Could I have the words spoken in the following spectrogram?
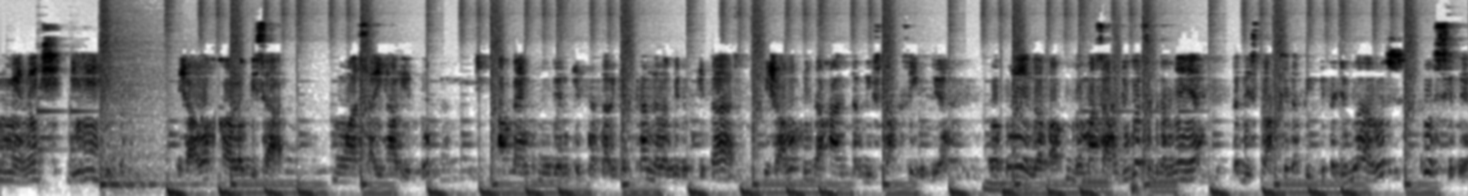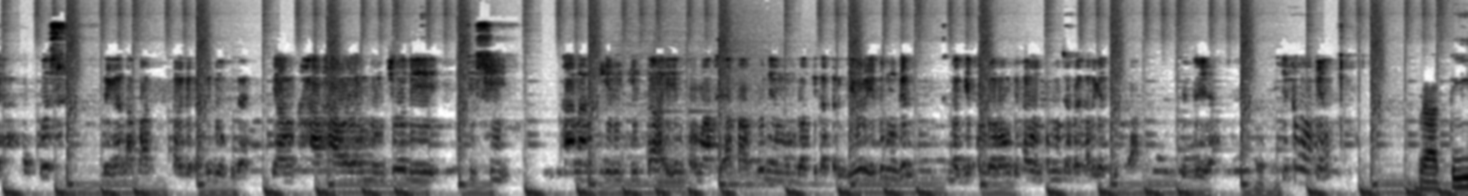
memanage diri gitu. Insya Allah kalau bisa menguasai hal itu apa yang kemudian kita targetkan dalam hidup kita insya Allah tidak akan terdistraksi gitu ya. Walaupun ya gak apa-apa bermasalah juga sebenarnya ya terdistraksi tapi kita juga harus terus gitu ya fokus dengan apa target hidup gitu ya. Yang hal-hal yang muncul di sisi kanan kiri kita informasi apa pun yang membuat kita tergiur itu mungkin sebagai pendorong kita untuk mencapai target kita gitu ya. Itu mungkin. Berarti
